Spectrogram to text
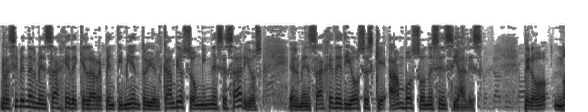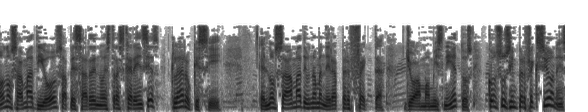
reciben el mensaje de que el arrepentimiento y el cambio son innecesarios. El mensaje de Dios es que ambos son esenciales. Pero, ¿no nos ama Dios a pesar de nuestras carencias? Claro que sí. Él nos ama de una manera perfecta. Yo amo a mis nietos, con sus imperfecciones,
